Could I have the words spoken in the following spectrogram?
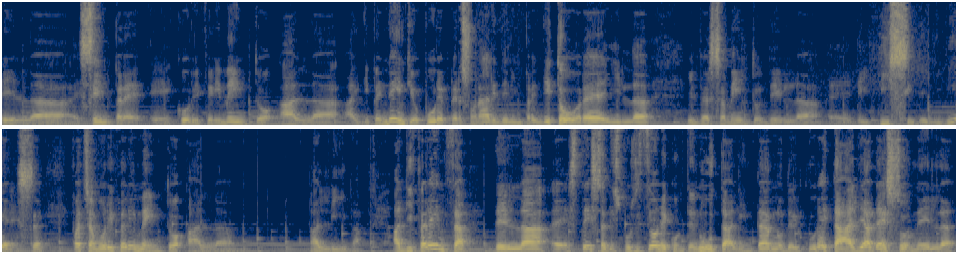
il, sempre eh, con riferimento al, ai dipendenti oppure personali dell'imprenditore, il, il versamento del, eh, dei fissi degli IVS, facciamo riferimento al, all'IVA. A differenza della eh, stessa disposizione contenuta all'interno del Cura Italia, adesso nel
